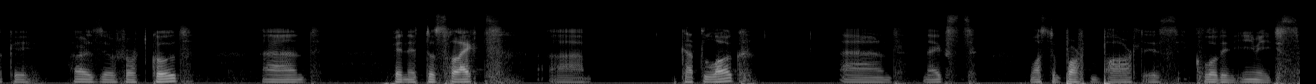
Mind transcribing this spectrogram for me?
okay. Here's your shortcode and we need to select um, catalog. And next most important part is including images.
